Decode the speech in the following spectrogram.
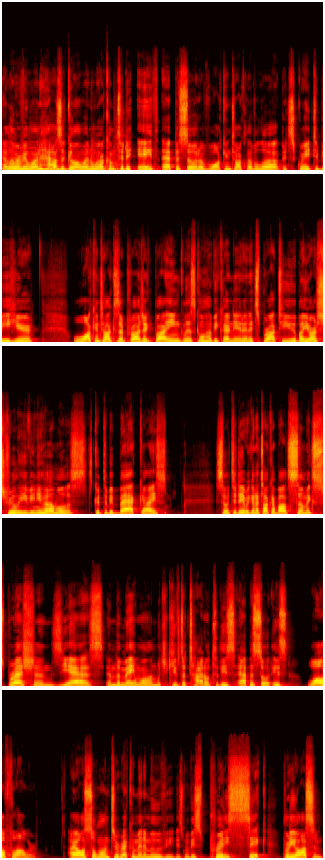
Hello, everyone. How's it going? Welcome to the eighth episode of Walk and Talk Level Up. It's great to be here. Walk and Talk is a project by Inglês com Javi Carneiro, and it's brought to you by yours truly, Vini Ramos. It's good to be back, guys. So today we're going to talk about some expressions, yes, and the main one, which gives the title to this episode, is wallflower. I also want to recommend a movie. This movie is pretty sick, pretty awesome.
